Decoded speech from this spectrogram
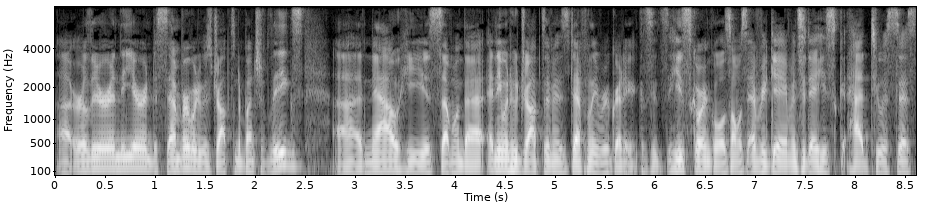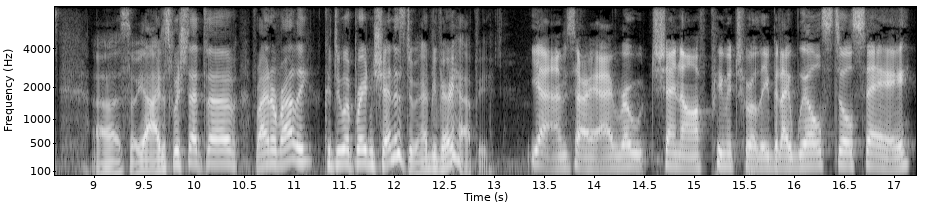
uh, earlier in the year in December when he was dropped in a bunch of leagues. Uh, now he is someone that anyone who dropped him is definitely regretting it because he's, scoring goals almost every game, and today he's had two assists. Uh, so yeah, I just wish that uh, Ryan O'Reilly could do what Brayden Schenn is doing. I'd be very happy. Yeah, I'm sorry. I wrote Schenn off prematurely, but I will still say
